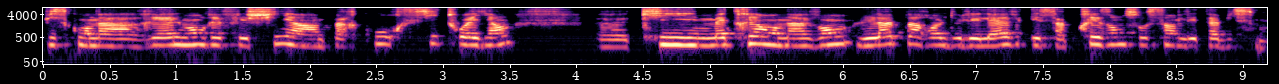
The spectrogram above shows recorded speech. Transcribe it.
puisqu'on a réellement réfléchi à un parcours citoyen euh, qui mettrait en avant la parole de l'élève et sa présence au sein de l'établissement.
